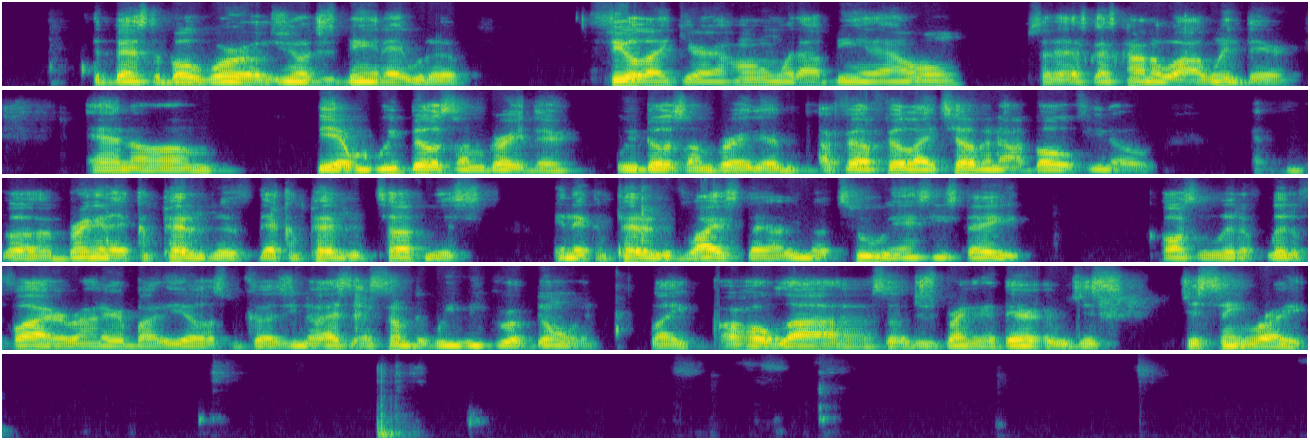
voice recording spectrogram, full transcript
the best of both worlds. You know, just being able to feel like you're at home without being at home. So that's that's kind of why I went there. And um, yeah, we, we, built something great there. We built something great there. I feel I feel like Chelvin and I both, you know, uh, bringing that competitive that competitive toughness and that competitive lifestyle, you know, to NC State also lit a, lit a fire around everybody else because you know that's, that's something we, we grew up doing like our whole lives. So just bringing it there would just just seem right.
